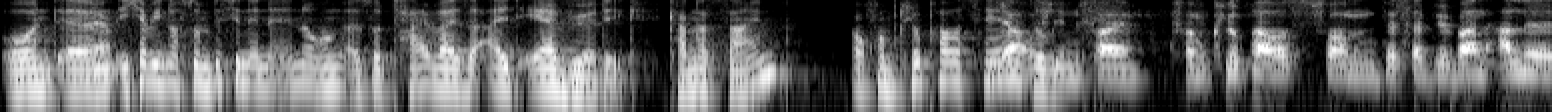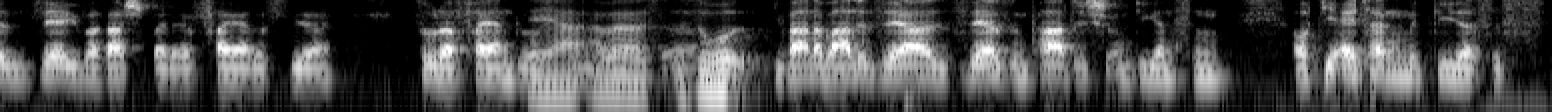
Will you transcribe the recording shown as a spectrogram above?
Und ähm, ja. ich habe ihn noch so ein bisschen in Erinnerung, also teilweise altehrwürdig. Kann das sein? Auch vom Clubhaus her? Ja, auf so jeden Fall. Vom Clubhaus, vom, deshalb, wir waren alle sehr überrascht bei der Feier, dass wir so da feiern durften. Ja, aber und, äh, so. Die waren aber alle sehr, sehr sympathisch und die ganzen, auch die älteren Mitglieder, das ist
